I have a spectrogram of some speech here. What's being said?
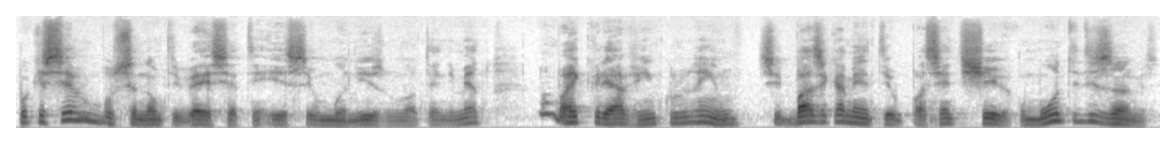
Porque se você não tiver esse, esse humanismo no atendimento, não vai criar vínculo nenhum. Se basicamente o paciente chega com um monte de exames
